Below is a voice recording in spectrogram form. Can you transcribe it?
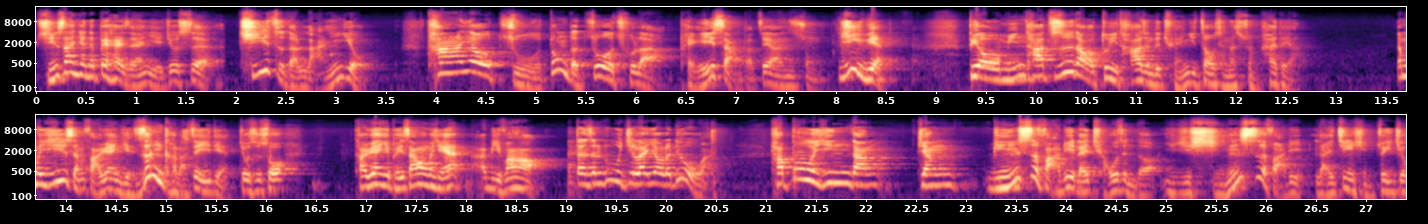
刑事案件的被害人，也就是妻子的男友，他要主动的做出了赔偿的这样一种意愿。表明他知道对他人的权益造成了损害的呀，那么一审法院也认可了这一点，就是说他愿意赔三万块钱打，比方啊，但是陆基呢要了六万，他不应当将民事法律来调整的，以刑事法律来进行追究。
